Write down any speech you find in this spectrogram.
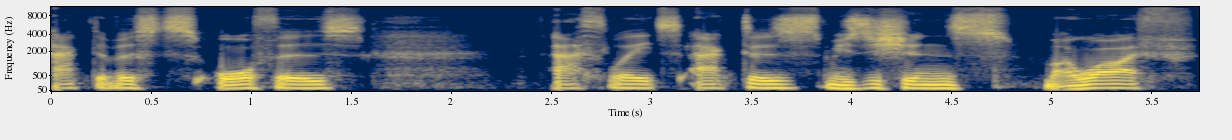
activists, authors, athletes, actors, musicians, my wife.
